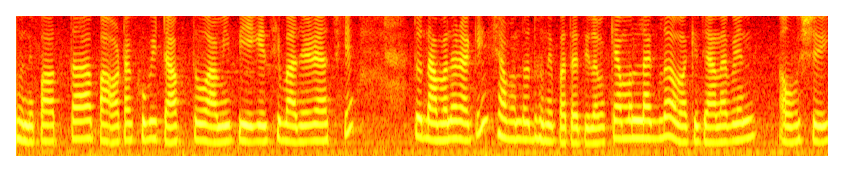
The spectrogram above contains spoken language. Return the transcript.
ধনে পাতা পাওয়াটা খুবই টাফ তো আমি পেয়ে গেছি বাজারে আজকে। তো নামানোর আগে সামান্য ধনে পাতা দিলাম। কেমন লাগল আমাকে জানাবেন অবশ্যই।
